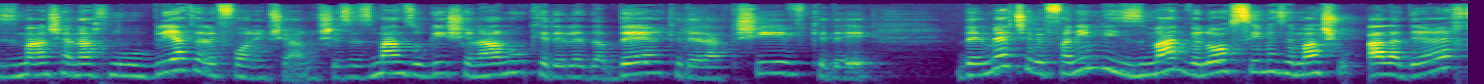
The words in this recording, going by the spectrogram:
זמן שאנחנו בלי הטלפונים שלנו, שזה זמן זוגי שלנו כדי לדבר, כדי להקשיב, כדי... באמת שמפנים לי זמן ולא עושים איזה משהו על הדרך,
